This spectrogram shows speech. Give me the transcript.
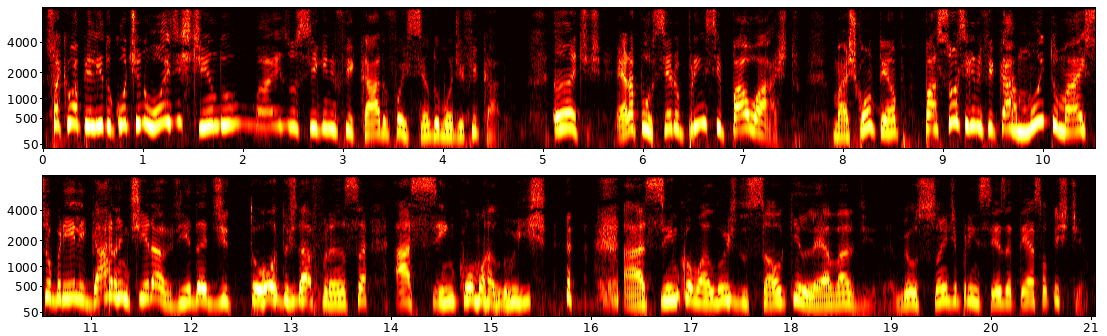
Só que o apelido continuou existindo, mas o significado foi sendo modificado. Antes, era por ser o principal astro, mas com o tempo passou a significar muito mais sobre ele garantir a vida de todos da França, assim como a luz, assim como a luz do sol que leva a vida. Meu sonho de princesa é ter essa autoestima.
